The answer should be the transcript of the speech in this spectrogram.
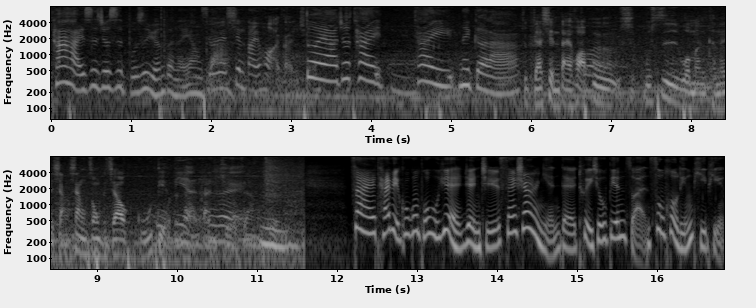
它还是就是不是原本的样子啊。有点现代化的感觉。对啊，就太太那个啦。就比较现代化，不是不是我们可能想象中比较古典的那种感觉这样。嗯。在台北故宫博物院任职三十二年的退休编纂宋厚龄批评，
